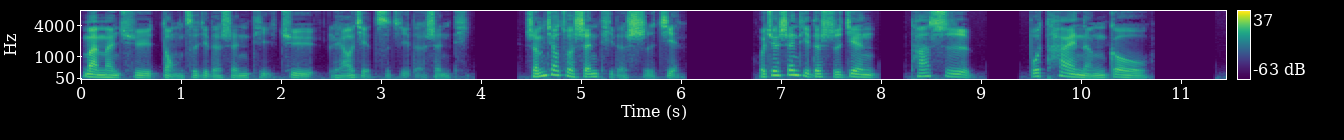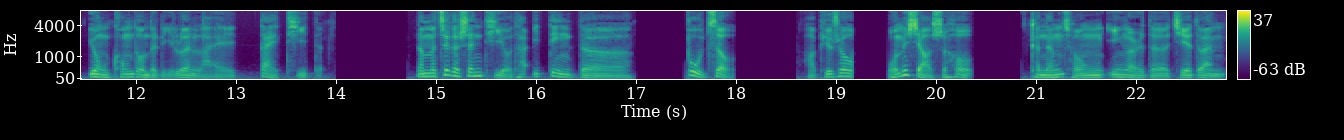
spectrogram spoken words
慢慢去懂自己的身体，去了解自己的身体。什么叫做身体的实践？我觉得身体的实践，它是不太能够用空洞的理论来代替的。那么这个身体有它一定的步骤，好，比如说我们小时候可能从婴儿的阶段，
